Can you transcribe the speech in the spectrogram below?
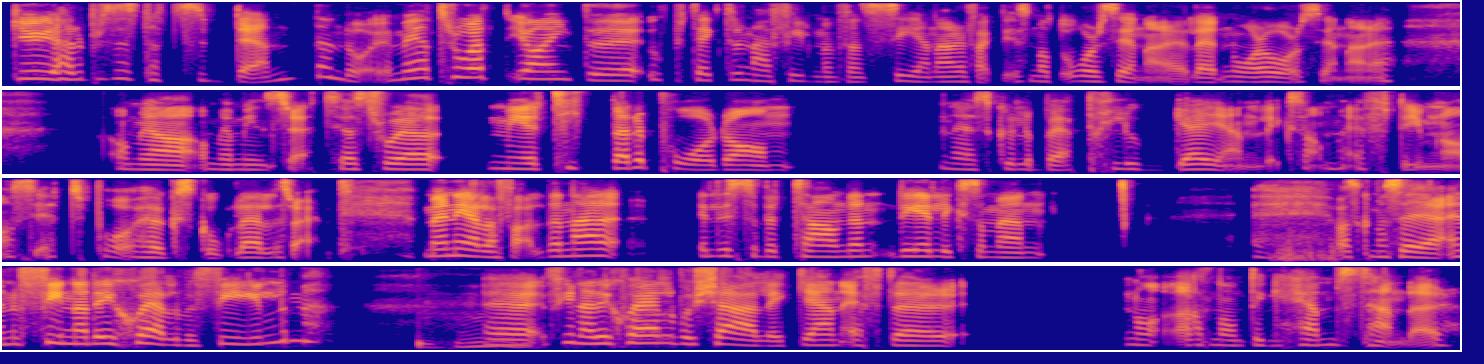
Gud, jag hade precis tagit studenten då. Men jag tror att jag inte upptäckte den här filmen förrän senare faktiskt. Något år senare eller några år senare. Om jag, om jag minns rätt. Jag tror jag mer tittade på dem när jag skulle börja plugga igen liksom efter gymnasiet på högskola eller sådär. Men i alla fall, den här Elizabeth Town, den, det är liksom en, eh, vad ska man säga, en finna dig själv film. Mhm. Eh, finna dig själv och kärleken efter nå- att någonting hemskt händer.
